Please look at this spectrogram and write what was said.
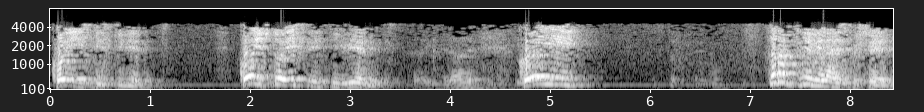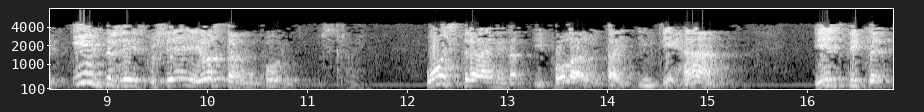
Koji istinski vjernici? Koji što istinski vjernici? Koji strpljivi na iskušenju. Izdrže iskušenje i ostanu uporni ustrajni na, i polažu taj imtihan ispite,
